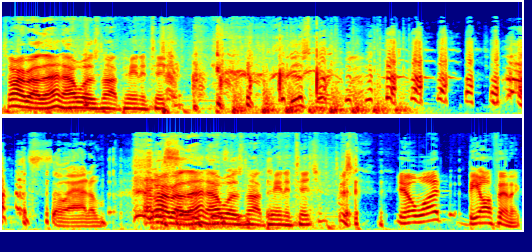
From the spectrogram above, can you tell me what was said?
Sorry about that. I was not paying attention. this morning. So, Adam. Sorry about that. I was not paying attention. You know what? Be authentic.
